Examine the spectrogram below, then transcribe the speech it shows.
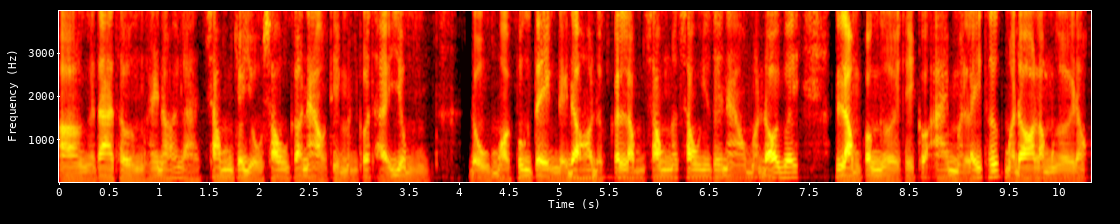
À, người ta thường hay nói là xong cho dù sâu cỡ nào thì mình có thể dùng đủ mọi phương tiện để đo được cái lòng sông nó sâu như thế nào. Mà đối với lòng con người thì có ai mà lấy thước mà đo lòng người đâu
